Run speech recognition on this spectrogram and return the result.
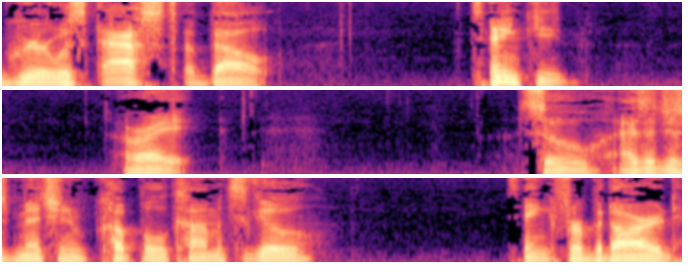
Grier was asked about tanking. All right. So as I just mentioned a couple of comments ago, tank for Bedard,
